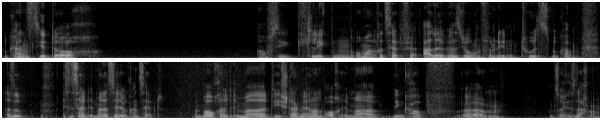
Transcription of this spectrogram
Du kannst jedoch auf sie klicken, um ein Rezept für alle Versionen von den Tools zu bekommen. Also es ist halt immer dasselbe Konzept. Man braucht halt immer die Stange, man braucht immer den Kopf ähm, und solche Sachen.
